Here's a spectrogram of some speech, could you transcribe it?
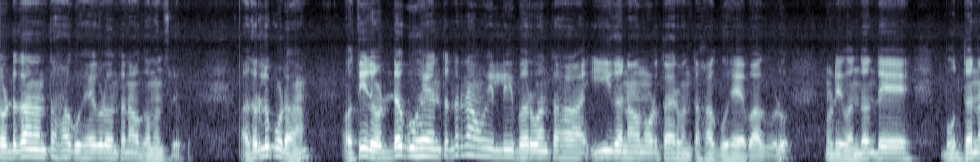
ದೊಡ್ಡದಾದಂತಹ ಗುಹೆಗಳು ಅಂತ ನಾವು ಗಮನಿಸಬೇಕು. ಅದರಲ್ಲೂ ಕೂಡ ಅತಿ ದೊಡ್ಡ ಗುಹೆ ಅಂತಂದರೆ ನಾವು ಇಲ್ಲಿ ಬರುವಂತಹ ಈಗ ನಾವು ನೋಡ್ತಾ ಇರುವಂತಹ ಗುಹೆಯ ಭಾಗಗಳು. ನೋಡಿ, ಒಂದೊಂದೇ ಬುದ್ಧನ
